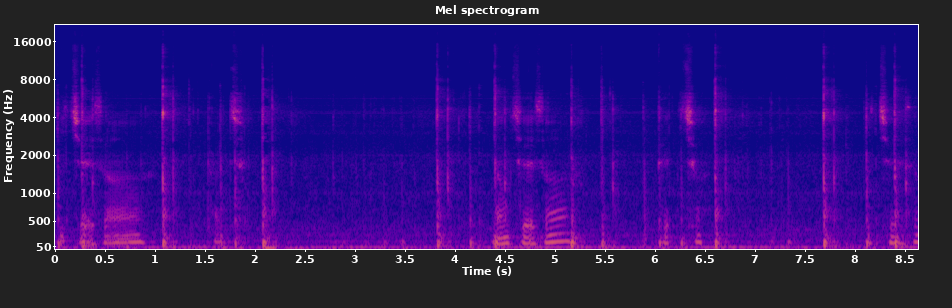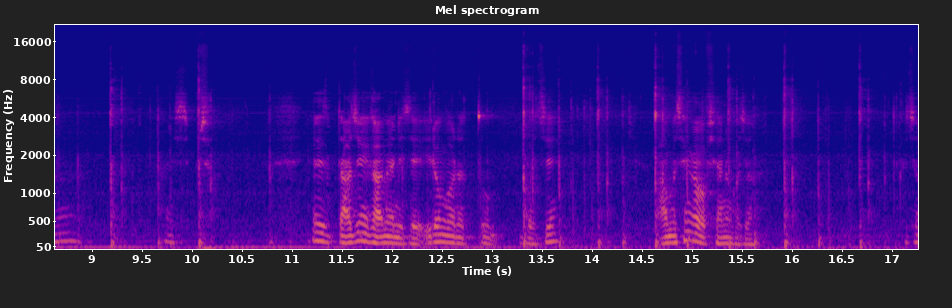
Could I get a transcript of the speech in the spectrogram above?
2초에서 8초. 0초에서 100초. 2초에서 80초 나중에 가면 이제 이런 거는 또 뭐지? 아무 생각 없이 하는 거죠. 그죠?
